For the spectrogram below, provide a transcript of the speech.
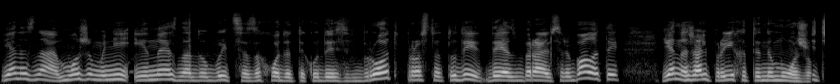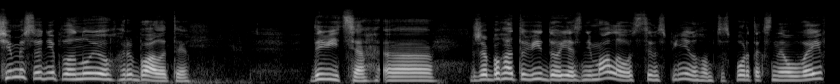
Я не знаю, може мені і не знадобиться заходити кудись в брод, просто туди, де я збираюсь рибалити, я, на жаль, приїхати не можу. Чим я сьогодні планую рибалити? Дивіться, е, вже багато відео я знімала ось з цим спінінгом, це Sportex Neo Wave.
